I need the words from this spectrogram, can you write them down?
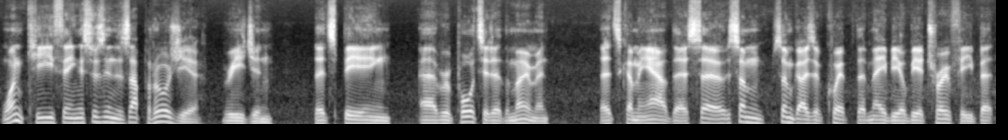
one key thing. This was in the Zaporozhye region that's being uh, reported at the moment. That's coming out there. So some some guys have quipped that maybe it'll be a trophy, but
